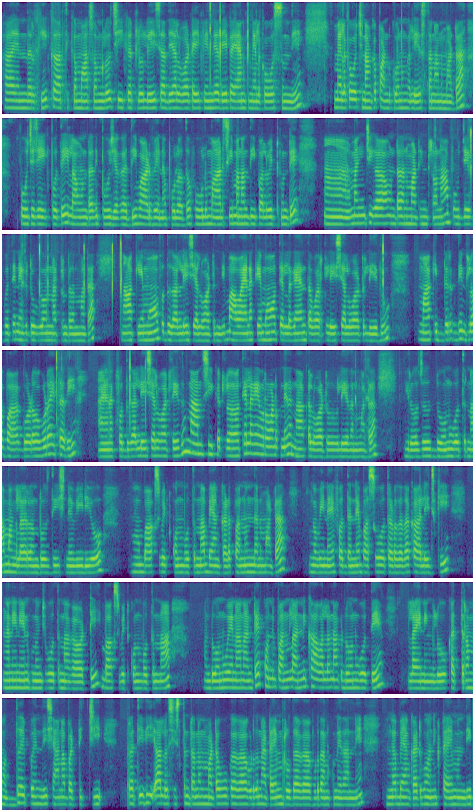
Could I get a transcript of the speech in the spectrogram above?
Hi అందరికీ. కార్తీక మాసంలో చీకట్లో లేచి అదే అలవాటు అయిపోయింది అదే టయానికి మెలక వస్తుంది. మెలక వచ్చినాక పండుకొని లేస్తాను అనమాట పూజ చేయకపోతే ఇలా ఉంటుంది. పూజ గది వాడిపోయిన పూలతో పూలు మార్చి మనం దీపాలు పెట్టుకుంటే మంచిగా ఉంటుంది అనమాట ఇంట్లోన. పూజ చేయకపోతే నెగిటివ్గా ఉన్నట్టు ఉంటుంది అనమాట నాకేమో పొద్దుగాల లేచి అలవాటు ఉంది మా ఆయనకేమో తెల్లగా ఎంతవరకు లేచి అలవాటు లేదు. మాకిద్దరికి దీంట్లో బాగా గొడవ కూడా అవుతుంది ఆయనకు పొద్దుగాల లేచి అలవాటు లేదు. నాన్న చీకట్లో తెల్లగా ఎవరు వండుకునేది నాకు అలవాటు లేదనమాట. ఈరోజు డోన్ పోతున్నా మంగళవారం రోజు తీసిన వీడియో బాక్స్ పెట్టుకొని పోతున్నా బ్యాంక్ కాడ పని ఉందనమాట. ఇంకా వినయ్ పొద్దున్నే బస్సు పోతాడు కదా కాలేజీకి. ఇంకా నేను వెనుక నుంచి పోతున్నా కాబట్టి బాక్స్ పెట్టుకొని పోతున్నా. డోన్ పోయినానంటే కొన్ని పనులు అన్నీ కావాలా నాకు డోన్ పోతే. లైనింగ్లు కత్తెర మొద్దు అయిపోయింది. చాలా పట్టించి ప్రతిదీ ఆలోచిస్తుంటాను అనమాట ఊక కాకూడదు నా టైం వృధా కాకూడదు అనుకునేదాన్ని. ఇంకా బ్యాంక్ కాడికి పోనీకి టైం ఉంది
